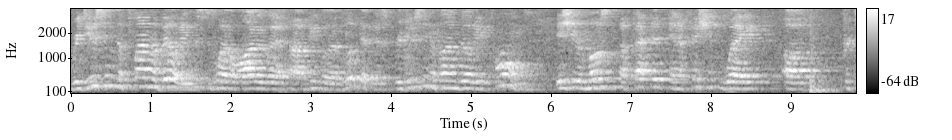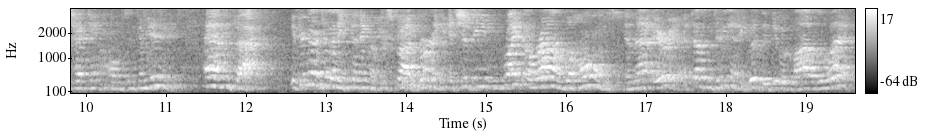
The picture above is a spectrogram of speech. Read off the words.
reducing the flammability, this is what a lot of the uh, people that have looked at this, reducing the flammability of homes is your most effective and efficient way of protecting homes and communities. And in fact, if you're going to do any thinning or prescribed burning, it should be right around the homes in that area. It doesn't do you any good to do it miles away.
